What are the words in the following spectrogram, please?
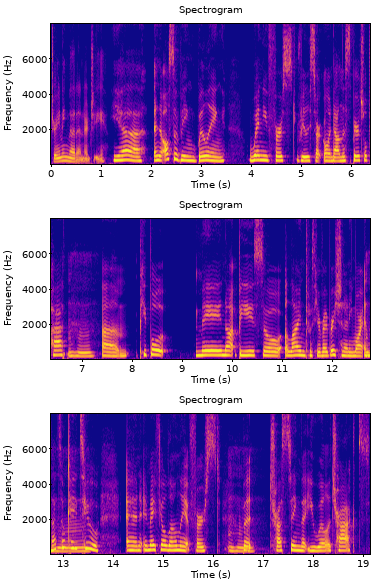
draining that energy, Yeah. And also being willing when you first really start going down this spiritual path, mm-hmm. um, people may not be so aligned with your vibration anymore. And that's okay too. And it may feel lonely at 1st but trusting that you will attract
